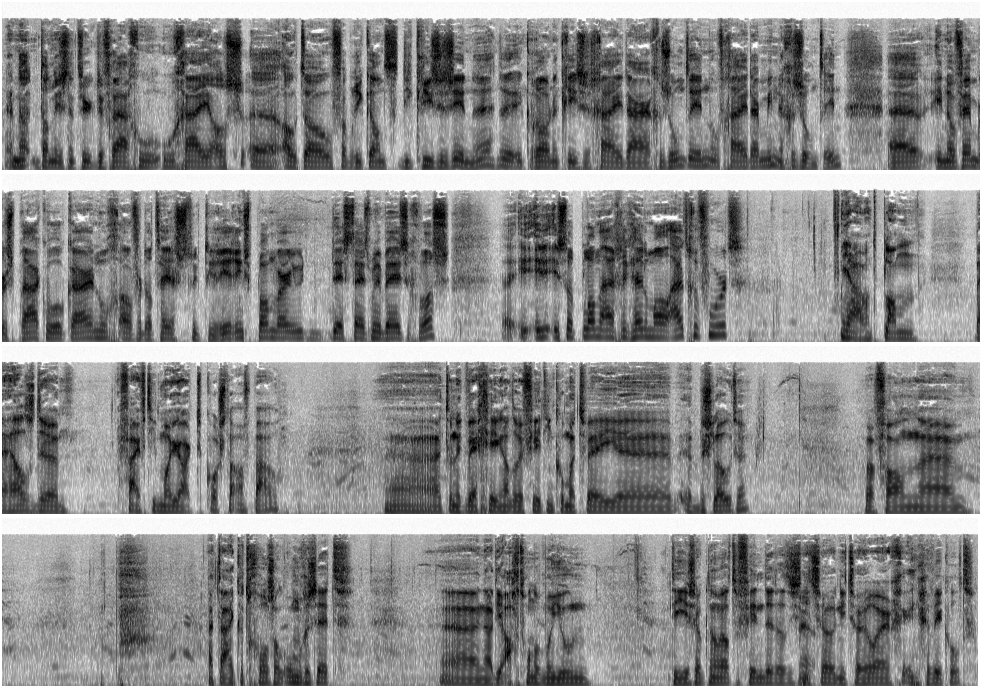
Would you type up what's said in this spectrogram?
En dan is natuurlijk de vraag, hoe, hoe ga je als uh, autofabrikant die crisis in? Hè? De coronacrisis, ga je daar gezond in of ga je daar minder gezond in? Uh, in november spraken we elkaar nog over dat herstructureringsplan waar u destijds mee bezig was. Uh, is dat plan eigenlijk helemaal uitgevoerd? Ja, want het plan behelsde 15 miljard kostenafbouw. Uh, toen ik wegging hadden we 14,2 uh, besloten. Waarvan uiteindelijk het gros al omgezet. Uh, nou, die 800 miljoen, die is ook nog wel te vinden. Dat is ja. niet, zo, niet zo heel erg ingewikkeld.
